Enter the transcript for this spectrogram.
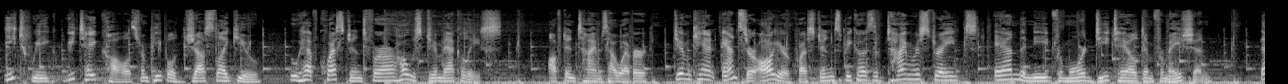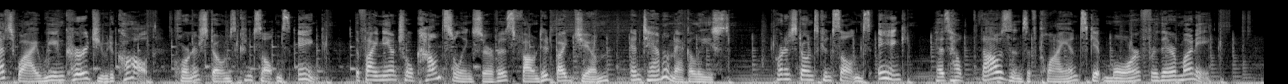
Each week, we take calls from people just like you who have questions for our host, Jim McAleese. Oftentimes, however, Jim can't answer all your questions because of time restraints and the need for more detailed information. That's why we encourage you to call Cornerstones Consultants, Inc., the financial counseling service founded by Jim and Tama McAleese. Cornerstones Consultants, Inc. has helped thousands of clients get more for their money.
